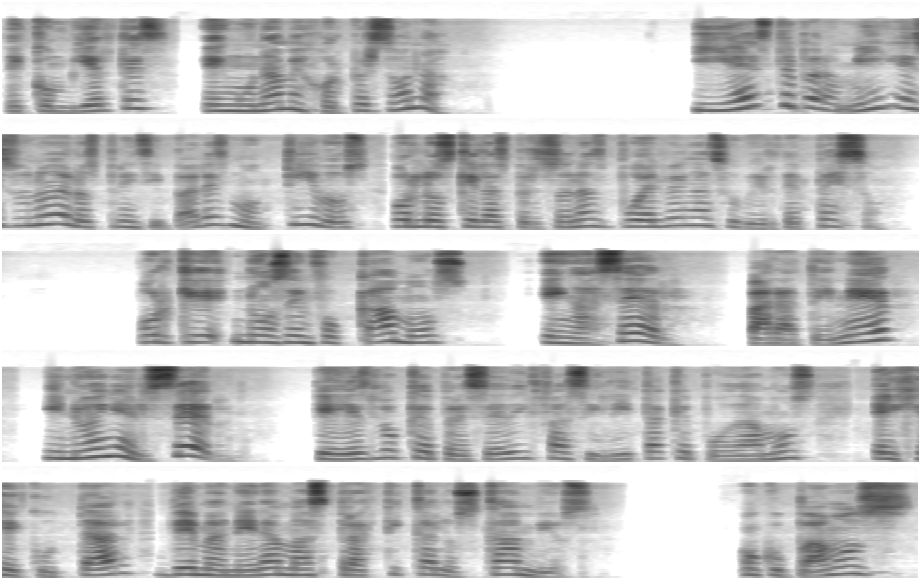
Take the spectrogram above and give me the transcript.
Te conviertes en una mejor persona. Y este para mí es uno de los principales motivos por los que las personas vuelven a subir de peso. Porque nos enfocamos en hacer para tener y no en el ser, que es lo que precede y facilita que podamos ejecutar de manera más práctica los cambios. Ocupamos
